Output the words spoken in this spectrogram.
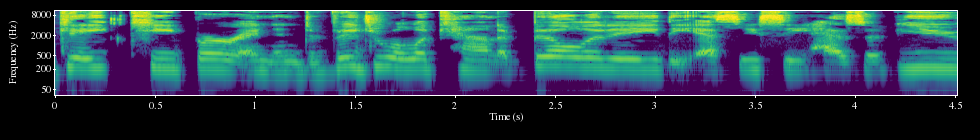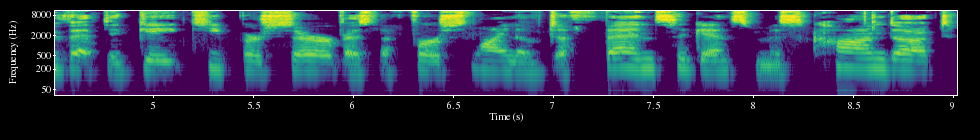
gatekeeper and individual accountability. The SEC has a view that the gatekeepers serve as the first line of defense against misconduct.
